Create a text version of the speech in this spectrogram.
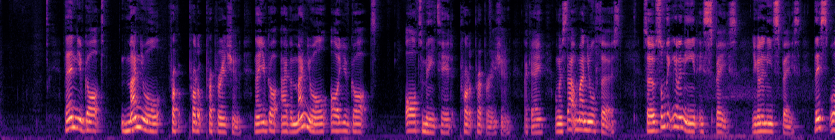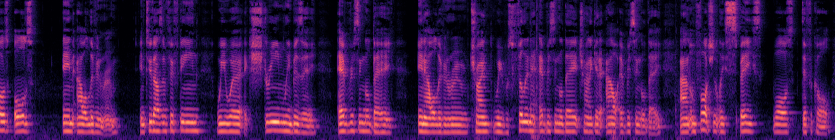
Then you've got manual pro- product preparation. Now you've got either manual or you've got automated product preparation. Okay, I'm going to start with manual first. So something you're going to need is space. You're going to need space. This was us in our living room. In 2015, we were extremely busy every single day in our living room trying we was filling it every single day trying to get it out every single day and unfortunately space was difficult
